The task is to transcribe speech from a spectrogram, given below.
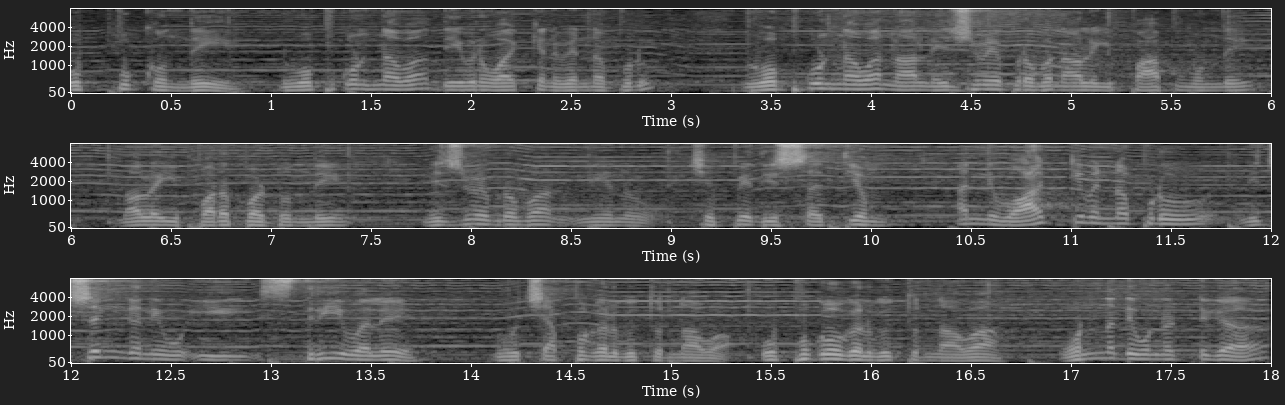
ఒప్పుకుంది. నువ్వు ఒప్పుకుంటున్నావా దేవుని వాక్యాన్ని విన్నప్పుడు? నువ్వు ఒప్పుకుంటున్నావా? నా నిజమే ప్రభు నాలో ఈ పాపం ఉంది నాలో ఈ పొరపాటు ఉంది. నిజమే ప్రభ నేను చెప్పేది సత్యం. అని వాక్యం విన్నప్పుడు నిజంగా నువ్వు ఈ స్త్రీ వలె నువ్వు చెప్పగలుగుతున్నావా? ఒప్పుకోగలుగుతున్నావా? ఉన్నది ఉన్నట్టుగా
